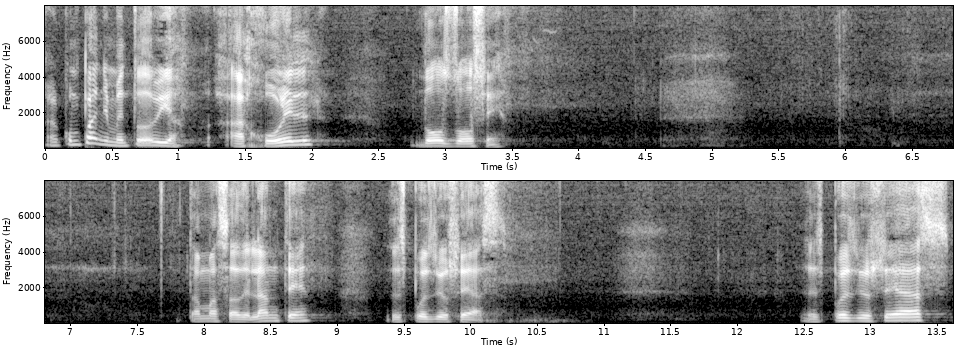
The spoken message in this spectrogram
acompáñame todavía a Joel 2.12. Está más adelante, después de Oseas. Después de Oseas,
